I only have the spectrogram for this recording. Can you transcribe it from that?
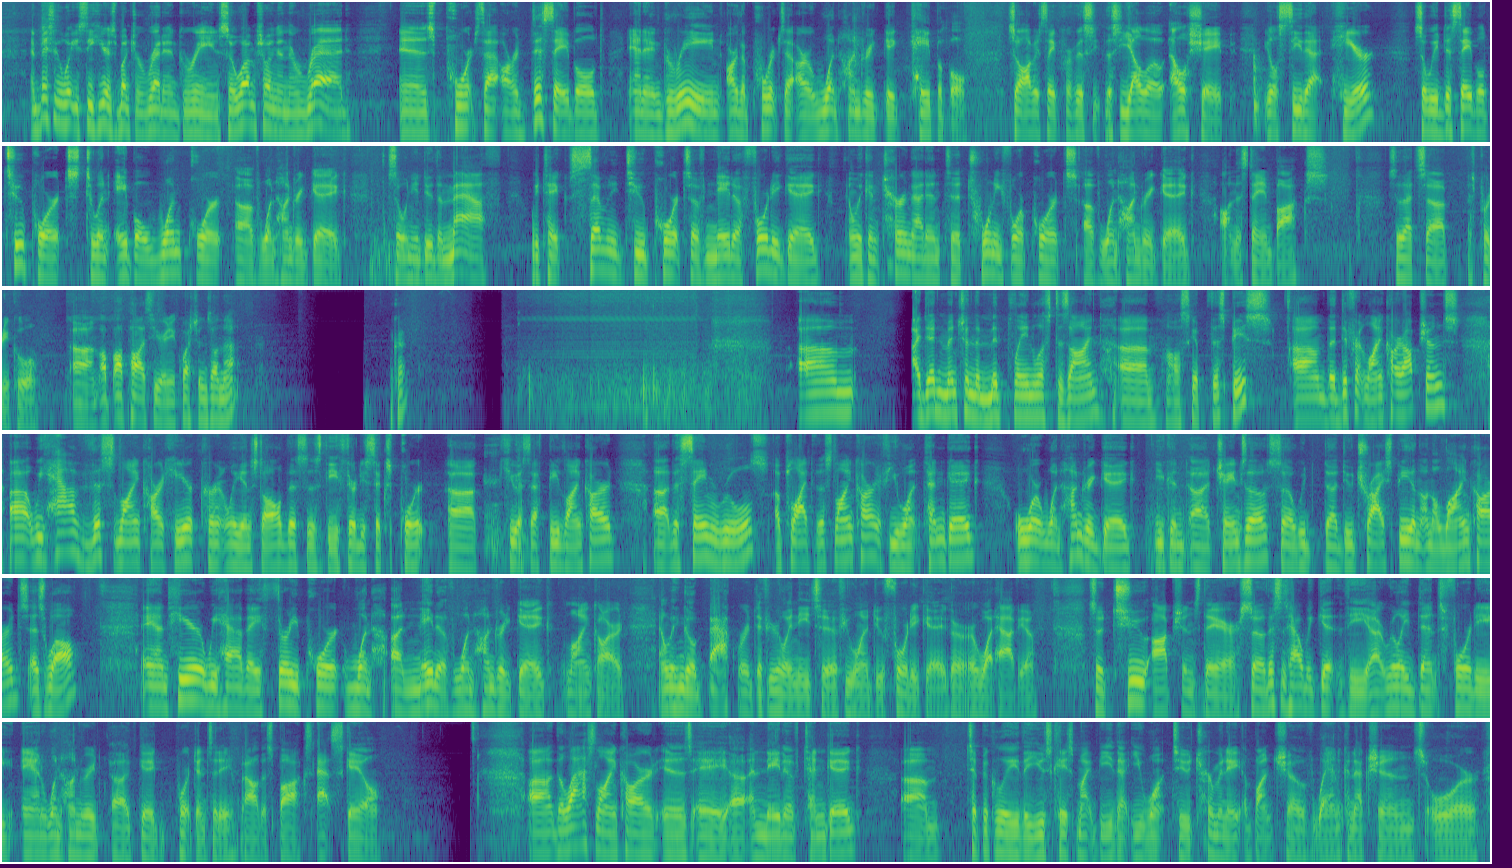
and basically what you see here is a bunch of red and green. So what I'm showing in the red is ports that are disabled, and in green are the ports that are 100 gig capable. So obviously for this, this yellow L shape, you'll see that here. So we disabled two ports to enable one port of 100 gig. So when you do the math, we take 72 ports of native 40 gig and we can turn that into 24 ports of 100 gig on the same box. So that's, uh, that's pretty cool. Um, I'll, I'll pause here. Any questions on that? Okay. Um, I did mention the mid-plane list design. Um, I'll skip this piece. Um, the different line card options. Uh, we have this line card here currently installed. This is the 36-port uh, QSFP line card. Uh, the same rules apply to this line card. If you want 10 gig or 100 gig, you can uh, change those. So we uh, do tri-speed on, on the line cards as well. And here we have a 30 port one, a native 100 gig line card. And we can go backwards if you really need to, if you want to do 40 gig or, or what have you. So two options there. So this is how we get the uh, really dense 40 and 100 uh, gig port density out of this box at scale. Uh, the last line card is a, uh, a native 10 gig. Um, typically, the use case might be that you want to terminate a bunch of WAN connections or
